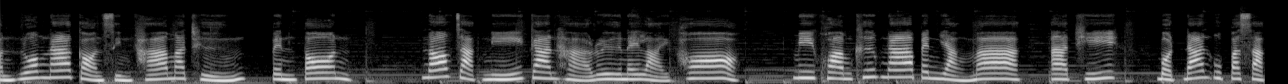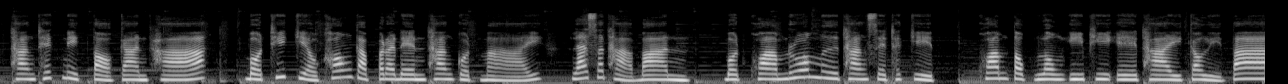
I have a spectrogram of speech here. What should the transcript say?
รล่วงหน้าก่อนสินค้ามาถึง เป็นต้น นอกจากนี้การหารือในหลายข้อ มีความคืบหน้าเป็นอย่างมาก อาทิ บทด้านอุปสรรคทางเทคนิคต่อการค้า บทที่เกี่ยวข้องกับประเด็นทางกฎหมาย และสถาบัน บทความร่วมมือทางเศรษฐกิจ ความตกลง EPA ไทยเกาหลีใต้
